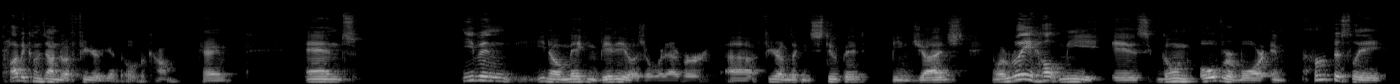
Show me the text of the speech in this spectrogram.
probably comes down to a fear you have to overcome okay? And even you know making videos or whatever, uh, fear of looking stupid, being judged. And what really helped me is going overboard and purposely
